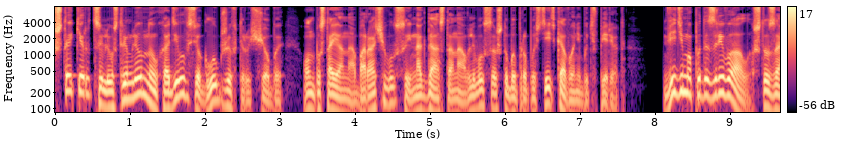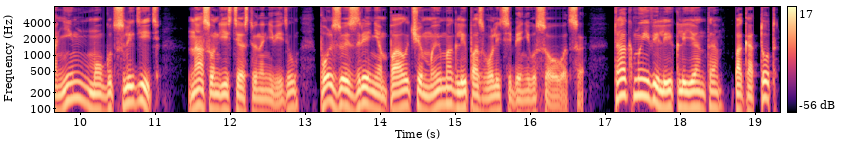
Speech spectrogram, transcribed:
Штекер целеустремленно уходил все глубже в трущобы. Он постоянно оборачивался, иногда останавливался, чтобы пропустить кого-нибудь вперед. Видимо, подозревал, что за ним могут следить. Нас он, естественно, не видел. Пользуясь зрением Палыча, мы могли позволить себе не высовываться. Так мы и вели клиента, пока тот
